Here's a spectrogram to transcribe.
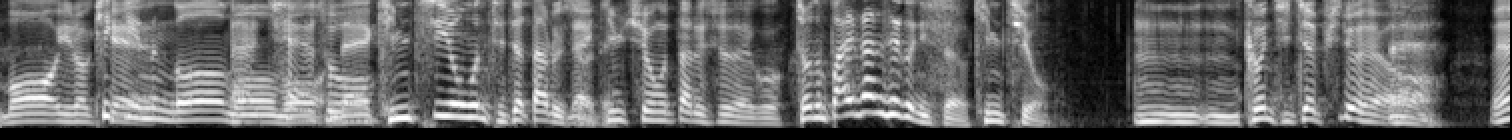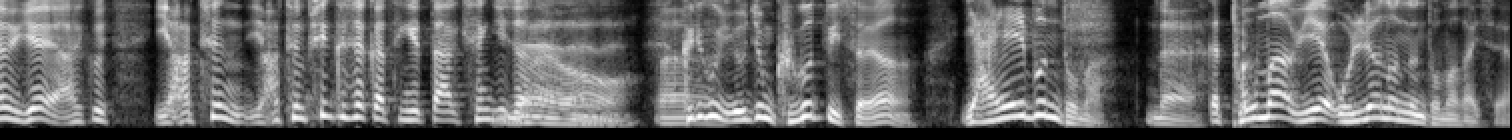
뭐 이렇게 피 끼는 거, 뭐, 네, 뭐, 채소, 네, 김치용은 진짜 따로 있어야 네, 돼. 김치용은 따로 있어야 되고, 저는 빨간색은 있어요. 김치용. 음, 음, 음, 그건 진짜 필요해요. 네. 왜냐면 이게 아그 옅은 옅은 핑크색 같은 게 딱 생기잖아요. 네, 네, 네. 네. 그리고 요즘 그것도 있어요. 얇은 도마. 네. 그러니까 도마 위에 올려놓는 도마가 있어요.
